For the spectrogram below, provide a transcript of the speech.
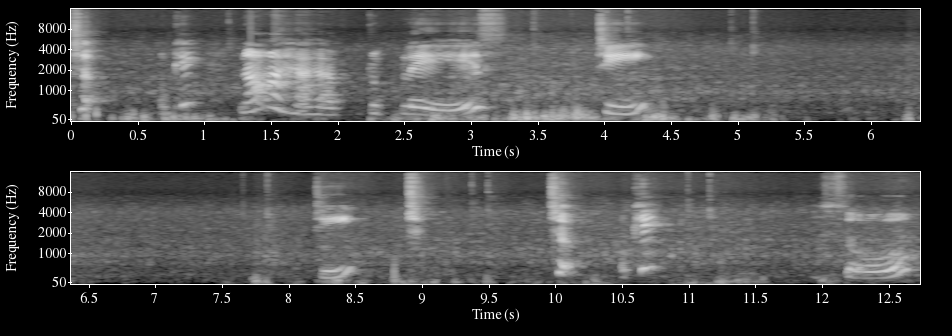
T. Okay. Now I have to place T, T, T, T. Okay. So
